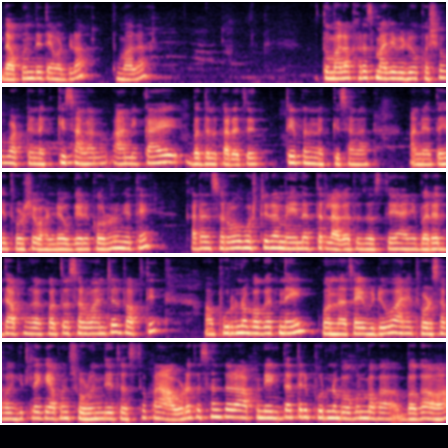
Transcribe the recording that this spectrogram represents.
दाखवून देते म्हटलं तुम्हाला. तुम्हाला खरंच माझे व्हिडिओ कसे वाटते नक्की सांगा आणि काय बदल करायचे ते पण नक्की सांगा. आणि आता हे थोडेसे भांडे वगैरे करून घेते. कारण सर्व गोष्टीला मेहनत तर लागतच असते आणि बऱ्याचदा आपण काय करतो सर्वांच्याच बाबतीत पूर्ण बघत नाही कोणाचाही व्हिडिओ आणि थोडासा बघितला की आपण सोडून देत असतो. पण आवडत असेल तर आपण एकदा तरी पूर्ण बघून बघा बघावा.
